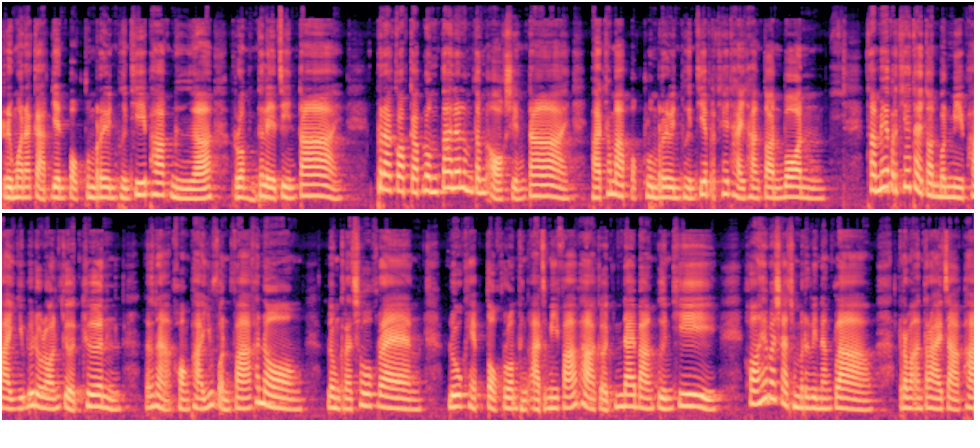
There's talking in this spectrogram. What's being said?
หรือมวลอากาศเย็นปกคลุมบริเวณพื้นที่ภาคเหนือ รวมถึงทะเลจีนใต้ ประกอบกับลมใต้และลมตะวันออกเฉียงใต้พัดเข้ามาปกคลุมบริเวณพื้นที่ประเทศไทยทางตอนบนทำให้ประเทศไทยตอนบนมีพายุฤดูร้อนเกิดขึ้น ลักษณะของพายุฝนฟ้าขนอง ลมกระโชกแรง ลูกเห็บตกรวมถึงอาจจะมีฟ้าผ่าเกิดขึ้นได้บางพื้นที่ ขอให้ประชาชนบริเวณดังกล่าว ระวังอันตรายจากพา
